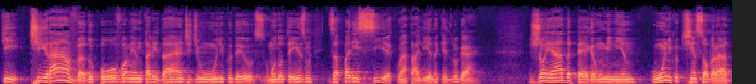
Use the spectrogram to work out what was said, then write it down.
que tirava do povo a mentalidade de um único Deus. O monoteísmo desaparecia com a Thalia naquele lugar. Joiada pega um menino, o único que tinha sobrado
